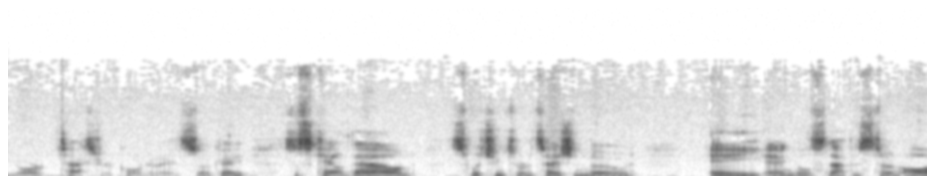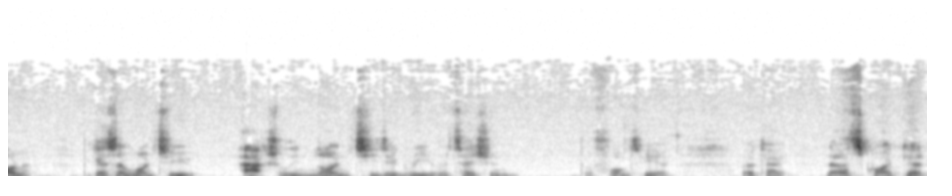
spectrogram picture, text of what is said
your texture coordinates. Okay, so scale down, switching to rotation mode, A angle snap is turned on because I want to actually 90 degree rotation performed here. Okay, now it's quite good.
